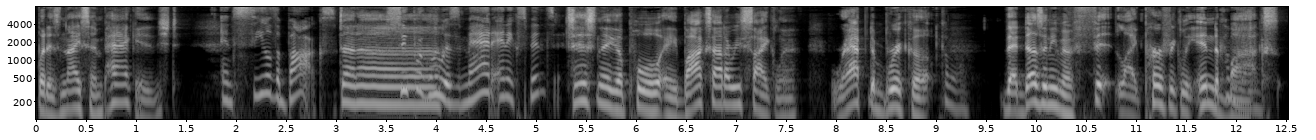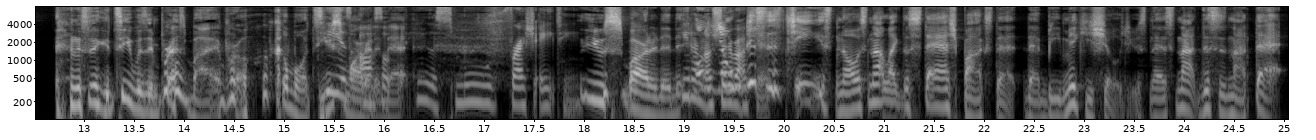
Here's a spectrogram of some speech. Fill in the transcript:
but it's nice and packaged. And seal the box. Ta-da! Super glue is mad and expensive. This nigga pulled a box out of recycling, wrapped the brick up Come on. that doesn't even fit like perfectly in the Come on. box. And this nigga T was impressed by it, bro. Come on, T, He you smarter also than that. he's a smooth, fresh 18. You smarter than that. He don't oh, know shit yo, about this shit. is cheese. No, it's not like the stash box that that B Mickey showed you. That's not. This is not that.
